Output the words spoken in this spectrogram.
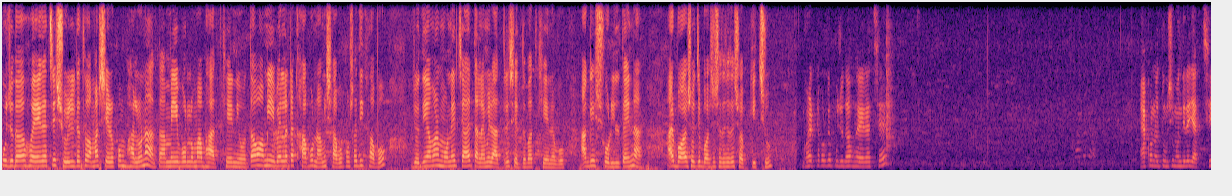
পুজো দেওয়া হয়ে গেছে, শরীরটা তো আমার সেরকম ভালো না। তা মেয়ে বলল, মা, ভাত খেয়ে নিও। তাও আমি এই বেলাটা খাব না, আমি সাবু প্রসাদই খাব। যদি আমার মনে চায়, তাহলে আমি রাত্রে সেদ্ধ ভাত খেয়ে নেব। আগে শরীর, তাই না? আর বয়স হচ্ছে, বয়সের সাথে সাথে সব কিছু। ঘরের ঠাকুরকে পুজো দেওয়া হয়ে গেছে। এখন ওই তুলসী মন্দিরে যাচ্ছি।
